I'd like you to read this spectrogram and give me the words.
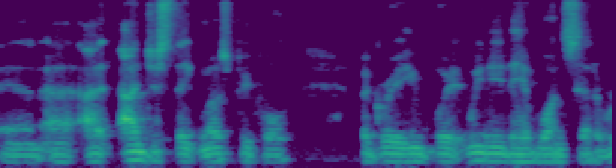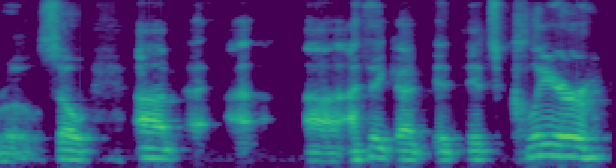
and I, I just think most people agree we, we need to have one set of rules. So um, I, I, think uh, it, it's clear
